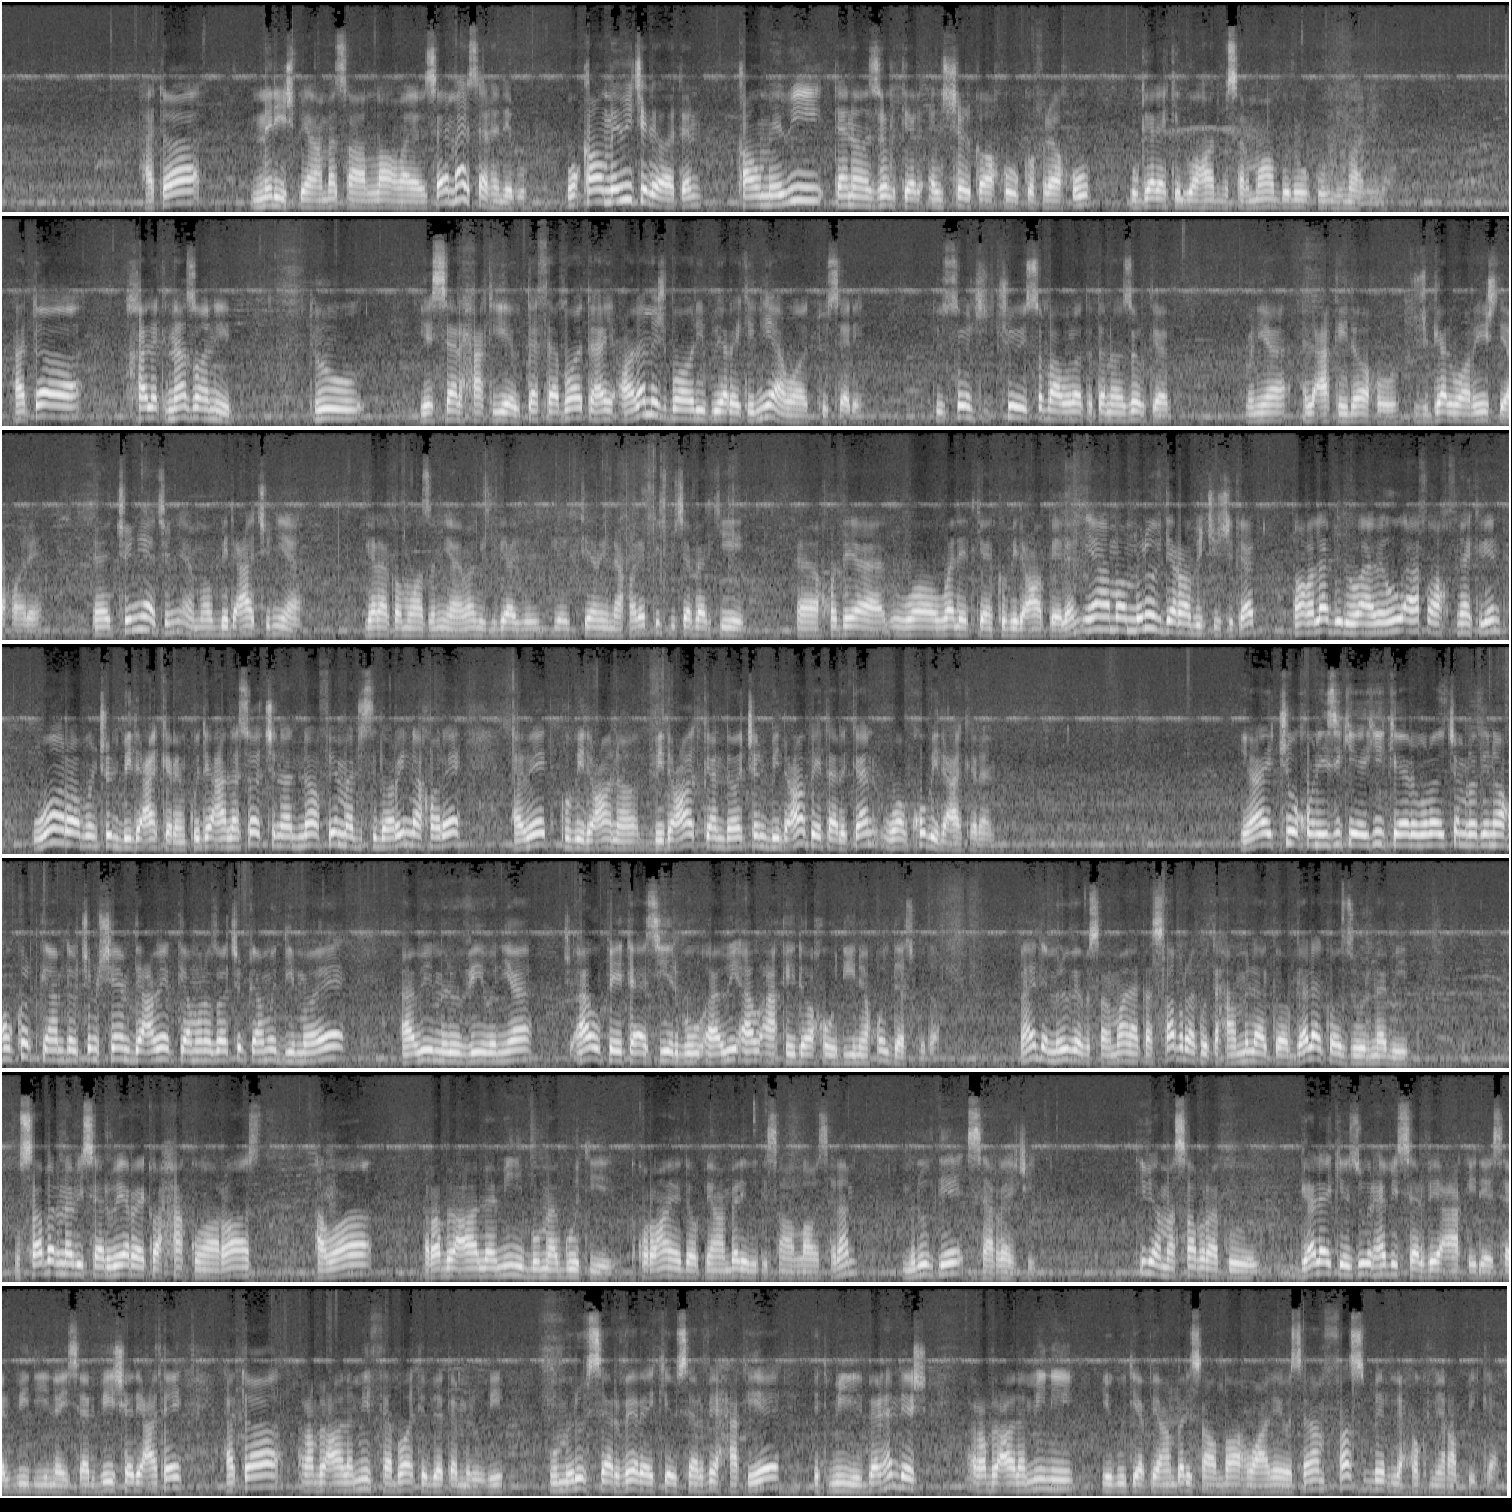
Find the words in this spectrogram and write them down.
حتی مریش پیامبر صلی الله علیه و سلم هر سر هنده بود و قوموی چه لیاتن؟ قوموی تنازل کرد الشرک آخو کفر آخو و گلک الوهاد بسرمان برو و ایمانینا حتی خلق نزانید تو یه سر حقیه و تثبات های عالمش باری بیارکنی اواد تو سری. تو سر چوی صبح ولات تنازل کرد؟ ونیا العقیده خو. تو قل واریش دی خاره چونیه چونیه ما بدعات چونیه قال لك موازنية ما بيجي قال تيمين نخاله بيش بيش بركي خديا وولد كان كبير عاقلا يا ما مروف دي رابي تشي شكر اغلب الو اف اخف نكرين ورابون شون بدعة كرن كده على اساس شن نافي مجلس دارين نخاره اوید کو بدعانا بدعات کن دا چن بدعا پیتر کن و بخو بدعا کرن. یعنی چو خونیزی که یکی کرد ولای چم ردی ناخو کرد که هم دا چم شم دعوی بکم و نزا چه بکم و دیمایه اوی مروفی ونیا او پی تأثیر بو اوی او عقیده خو دین خو دست خدا و هده مروفی بسرمانه که صبرک و تحملک و گلک و زور نبید. و صبر نبی سرویرک و حق و راست او رب العالمین بو مگوتی قرآن دا پیانبری بودی صلی اللہ علیہ وسلم مروف ده سره چید. تبقى ما صبرك وقالك زور هبي سرفي عقيدة سرفي ديني سرفي شريعتي حتى رب العالمين ثبات بدأت مروفي ومروف سرفي ريكي وسرفي حقية اتميني برهندش رب العالمين يقول يا بيعنبري صلى الله عليه وسلم فاصبر لحكم ربك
